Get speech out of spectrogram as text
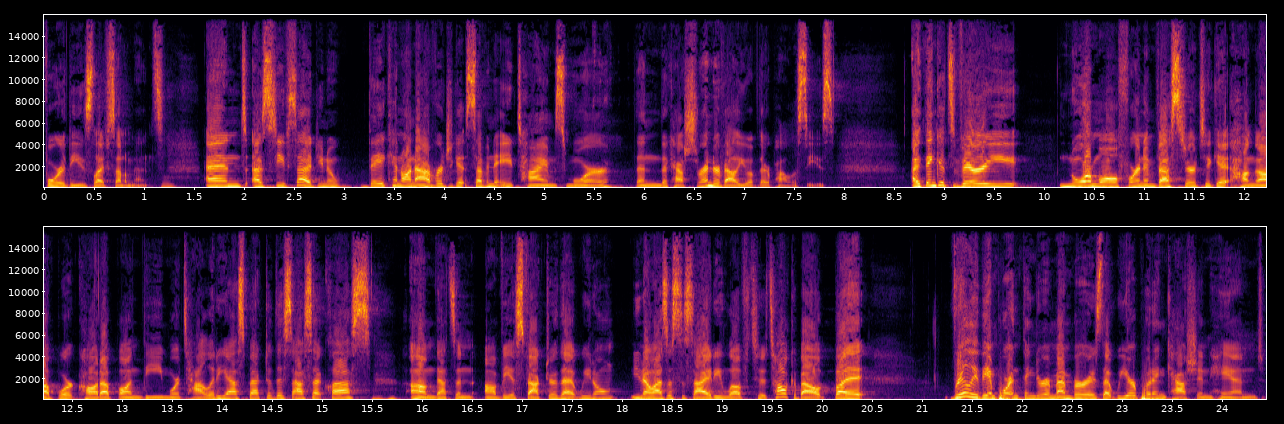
for these life settlements? Mm-hmm. And as Steve said, you know, they can on average get seven to eight times more than the cash surrender value of their policies. I think it's very normal for an investor to get hung up or caught up on the mortality aspect of this asset class. Mm-hmm. Um, that's an obvious factor that we don't, you know, as a society love to talk about. But really the important thing to remember is that we are putting cash in hand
